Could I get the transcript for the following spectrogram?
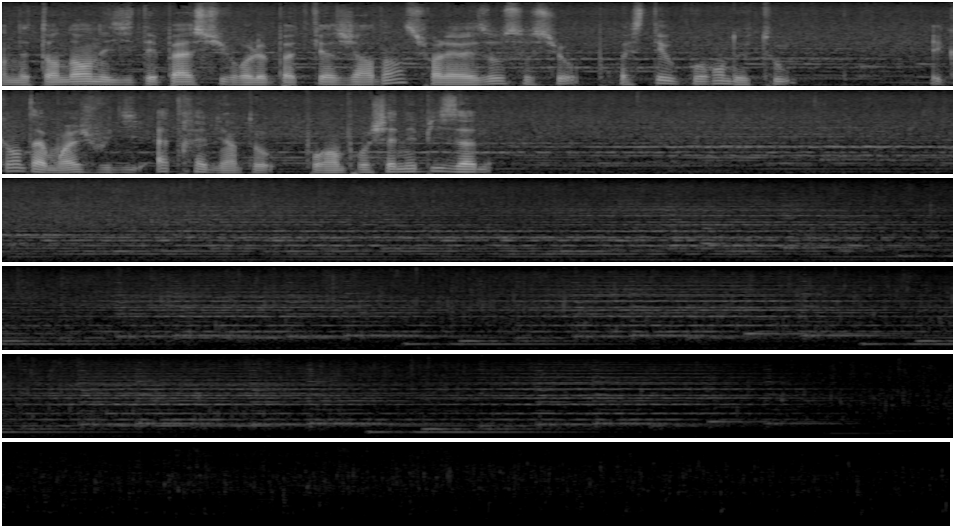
En attendant, n'hésitez pas à suivre le podcast Jardin sur les réseaux sociaux pour rester au courant de tout. Et quant à moi, je vous dis à très bientôt pour un prochain épisode.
